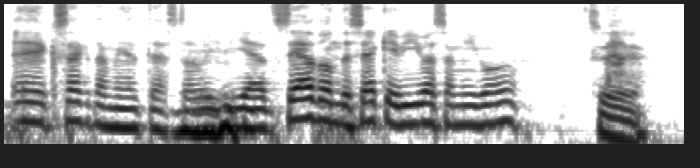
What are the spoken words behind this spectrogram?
Exactamente, hasta hoy día. Sea donde sea que vivas, amigo. Sí.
